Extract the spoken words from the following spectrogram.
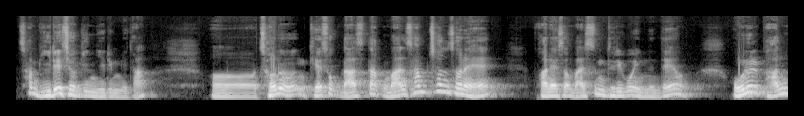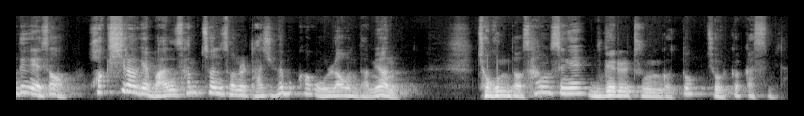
참 이례적인 일입니다. 어, 저는 계속 나스닥 13,000선에 관해서 말씀드리고 있는데요. 오늘 반등에서 확실하게 13,000선을 다시 회복하고 올라온다면 조금 더 상승에 무게를 두는 것도 좋을 것 같습니다.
